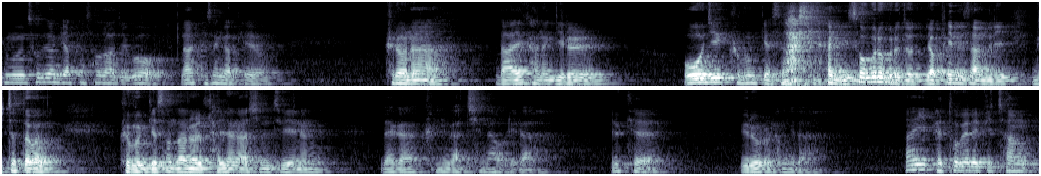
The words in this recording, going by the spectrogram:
드문 소변기 앞에 서가지고 난 그 생각해요. 그러나 나의 가는 길을 오직 그분께서 하시다니 속으로 그러죠. 옆에 있는 사람들이 미쳤다고 하죠. 그분께서 나를 단련하신 뒤에는 내가 금같이 나오리라. 이렇게 위로를 합니다. 아, 이 베토벤의 비창,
